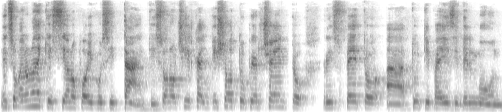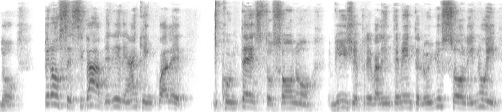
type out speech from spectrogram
insomma non è che siano poi così tanti, sono circa il 18% rispetto a tutti i paesi del mondo, però se si va a vedere anche in quale contesto sono vige prevalentemente lo ius soli, noi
